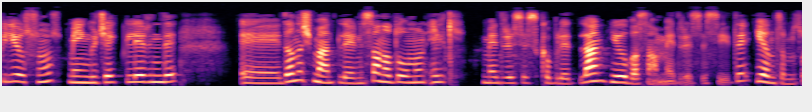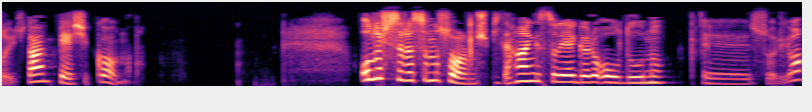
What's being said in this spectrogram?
biliyorsunuz Mengüceklilerinde e, danışmentleriniz Anadolu'nun ilk medresesi kabul edilen Yığbasan Medresesi'ydi. Yanıtımız o yüzden B şıkkı olmalı. Oluş sırasını sormuş bize. Hangi sıraya göre olduğunu e, soruyor.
